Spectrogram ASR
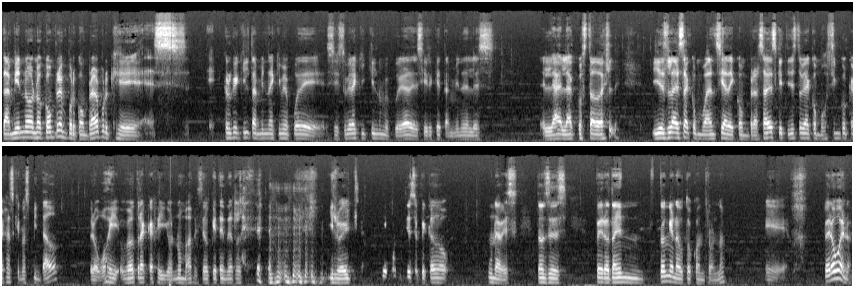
También no, no compren por comprar porque es, creo que Kill también aquí me puede, si estuviera aquí Kill no me podría decir que también él es, le, ha costado a él. Y es la esa como ansia de comprar. Sabes que tienes todavía como cinco cajas que no has pintado, pero voy, veo otra caja y digo, no mames, tengo que tenerla. y lo he hecho. He cometido ese pecado una vez. Entonces, pero también tengan autocontrol, ¿no? Eh, pero bueno.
